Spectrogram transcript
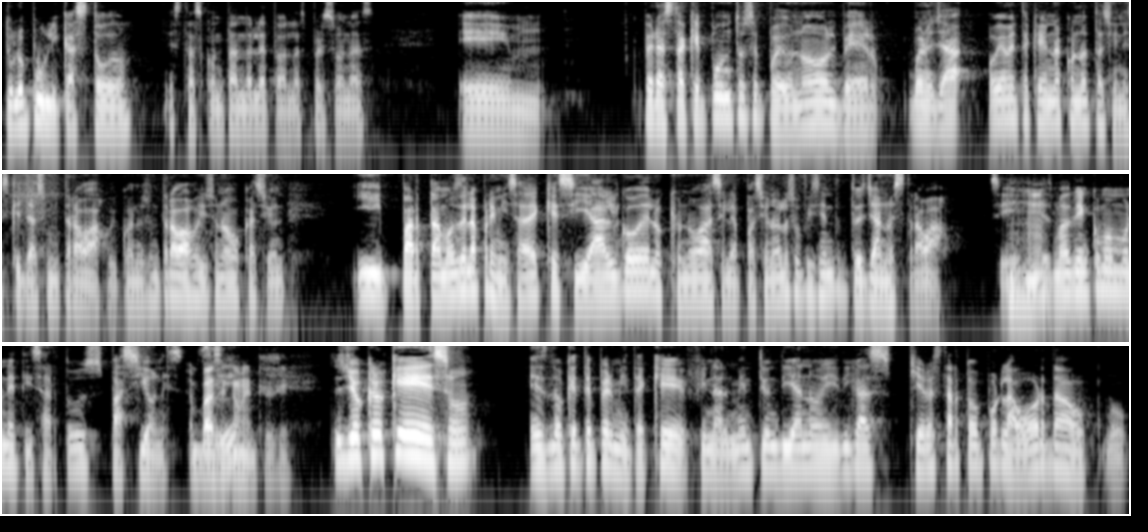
tú lo publicas todo, estás contándole a todas las personas. em, pero hasta qué punto se puede uno volver, bueno, ya obviamente que hay una connotación es que ya es un trabajo y cuando es un trabajo y es una vocación y partamos de la premisa de que si algo de lo que uno hace le apasiona lo suficiente, entonces ya no es trabajo, ¿sí? Es más bien como monetizar tus pasiones. ¿sí? Básicamente, sí. Entonces yo creo que eso es lo que te permite que finalmente un día no digas quiero estar todo por la borda o, o-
